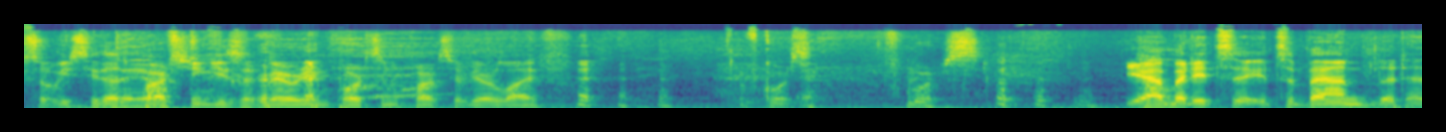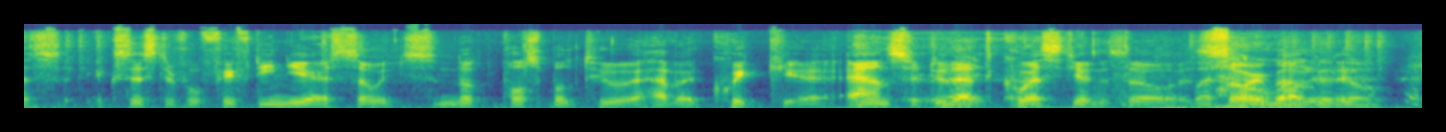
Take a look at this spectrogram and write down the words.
So we see that They partying is a very important part of your life. of course. Of course. Yeah, but it's a it's a band that has existed for 15 years, so it's not possible to have a quick uh, answer to Right, that question. So But sorry how about long it.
